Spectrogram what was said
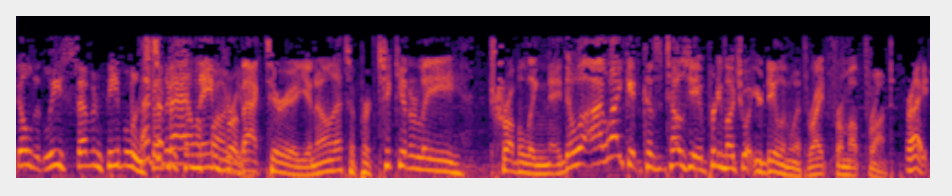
killed at least seven people in That's a bad California. name for a bacteria, you know. That's a particularly troubling name. Well, I like it because it tells you pretty much what you're dealing with right from up front. Right.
